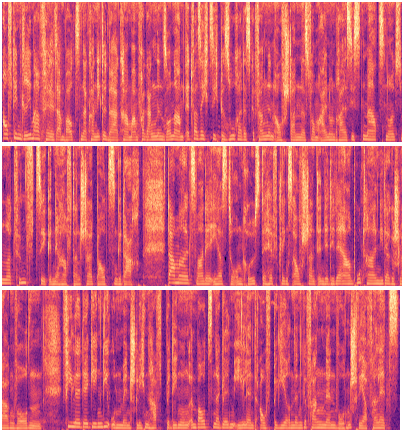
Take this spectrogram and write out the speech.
Auf dem Gräberfeld am Bautzener Karnickelberg kamen am vergangenen Sonnabend etwa 60 Besucher des Gefangenenaufstandes vom 31. März 1950 in der Haftanstalt Bautzen gedacht. Damals war der erste und größte Häftlingsaufstand in der DDR brutal niedergeschlagen worden. Viele der gegen die unmenschlichen Haftbedingungen im Bautzener gelben Elend aufbegehrenden Gefangenen wurden schwer verletzt.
